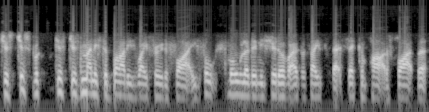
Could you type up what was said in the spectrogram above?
just just just just manage to bide his way through the fight. He fought smaller than he should have, as I say, for that second part of the fight. But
